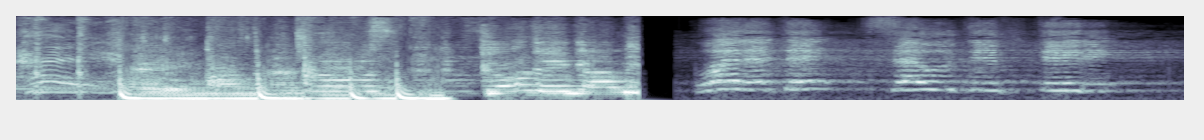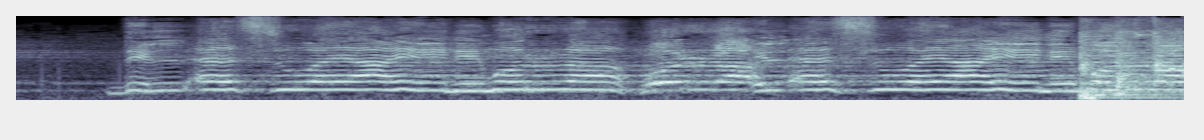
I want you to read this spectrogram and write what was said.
Hey ولا تقسى وتفتري دي القسوة يا عيني مرة مرة القسوة يا عيني مرة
